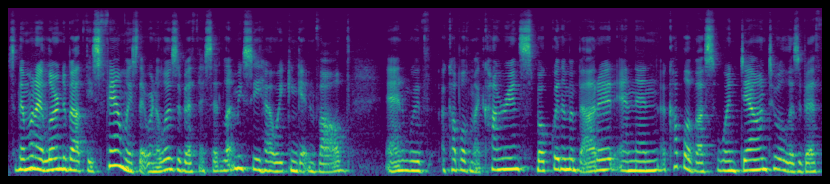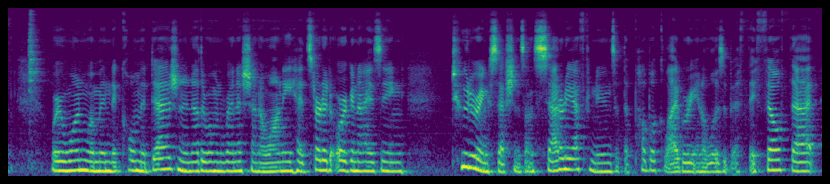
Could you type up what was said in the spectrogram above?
So then when I learned about these families that were in Elizabeth, I said, let me see how we can get involved. And with a couple of my congregants, spoke with them about it. And then a couple of us went down to Elizabeth, where one woman, Nicole Nadej, and another woman, Rena Shanawani, had started organizing tutoring sessions on Saturday afternoons at the public library in Elizabeth. They felt that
